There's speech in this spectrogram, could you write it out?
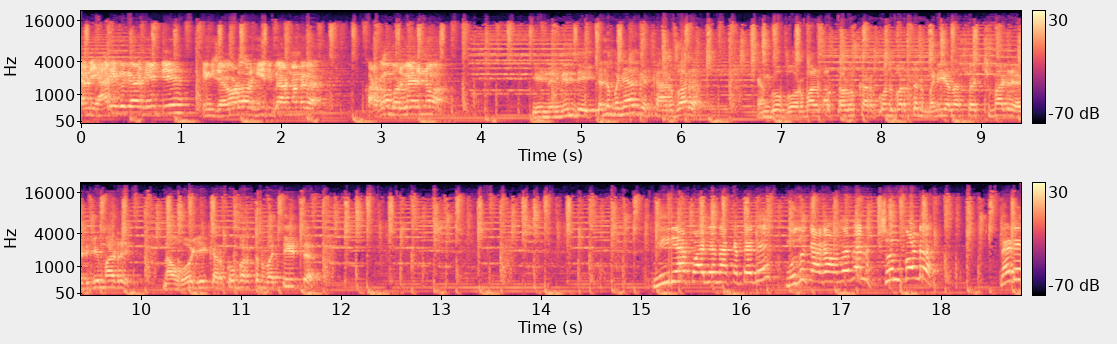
ಏನ್ ಯಾರಿಗೆ ಹೇಳಿ ಹಿಂತಿ ಹಿಂಗ್ ಜಗಳದವ್ರ ಹಿಂದ್ ಬೇಡ ನನಗೆ. ಕರ್ಕೊಂಡ್ ಬರ್ಬೇಡ್ರಿ ನೀವು. ಇನ್ನು ನಿಂದ ಐತನ ಮನ್ಯಾಗ ಕಾರ್ಬಾರ ಹೆಂಗೋ ಬೋರ್ಮಾಲ್ ಕೊಟ್ಟಾಳು ಕರ್ಕೊಂಡ್ ಬರ್ತಾನೆ ಮನಿ ಎಲ್ಲ ಸ್ವಚ್ಛ ಮಾಡ್ರಿ ಅಡ್ಗೆ ಮಾಡ್ರಿ. ನಾವು ಹೋಗಿ ಕರ್ಕೊಂಡ್ ಬರ್ತಾನೆ ಬತ್ತಿ ಇಟ್ಟ. ನೀ ಯಾಕೆ ವಾದ್ಯನಾಕತ್ತೇದಿ ಮುದುಕ ಆಗವದೇನ ಸುಮ್ಕೊಂಡ್ರ. ನಡಿ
